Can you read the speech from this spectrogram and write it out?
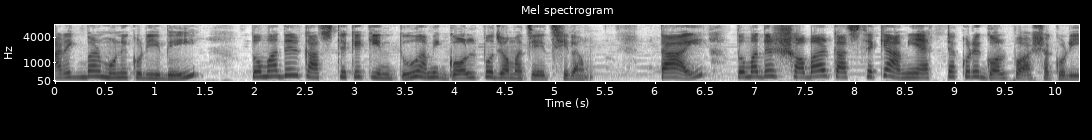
আরেকবার মনে করিয়ে দেই, তোমাদের কাছ থেকে কিন্তু আমি গল্প জমা চেয়েছিলাম। তাই তোমাদের সবার কাছ থেকে আমি একটা করে গল্প আশা করি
